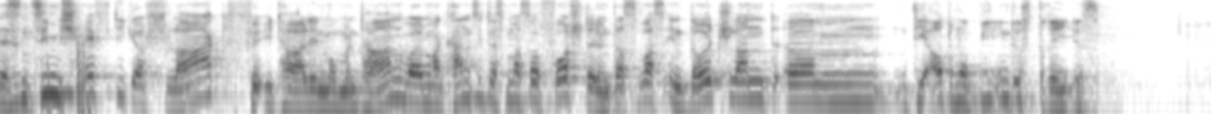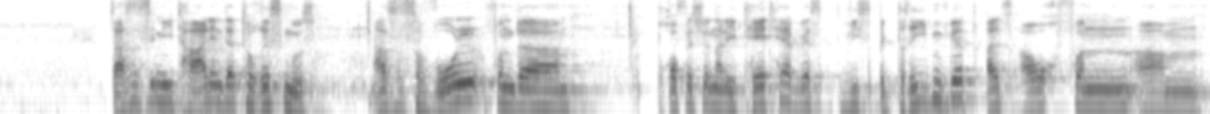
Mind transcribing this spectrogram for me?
Das ist ein ziemlich heftiger Schlag für Italien momentan, weil man kann sich das mal so vorstellen. Das, was in Deutschland ähm, die Automobilindustrie ist, das ist in Italien der Tourismus. Also sowohl von der Professionalität her, wie es betrieben wird, als auch von, ähm,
